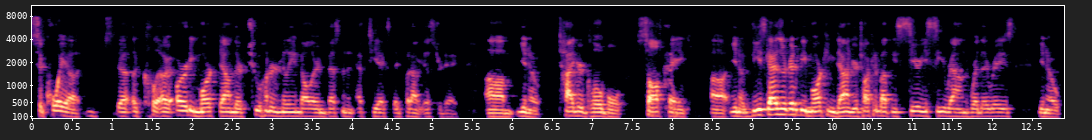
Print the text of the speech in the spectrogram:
Sequoia uh, uh already marked down their $200 million investment in FTX they put out yesterday. Um, you know, Tiger Global, SoftBank. Uh, you know, these guys are going to be marking down. You're talking about these Series C rounds where they raised, you know,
